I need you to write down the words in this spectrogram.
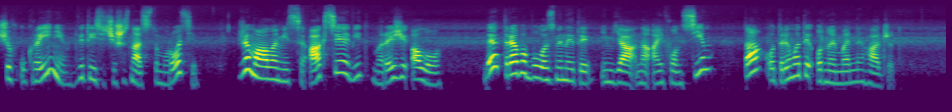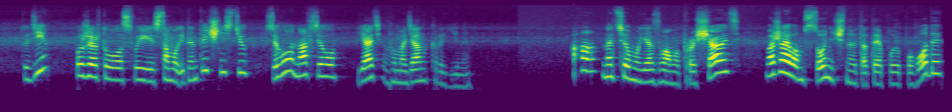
що в Україні в 2016 році вже мала місце акція від мережі Ало, де треба було змінити ім'я на iPhone 7 та отримати одноіменний гаджет. Тоді пожертвувало своєю самоідентичністю всього-навсього 5 громадян країни. А на цьому я з вами прощаюсь. Бажаю вам сонячної та теплої погоди.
